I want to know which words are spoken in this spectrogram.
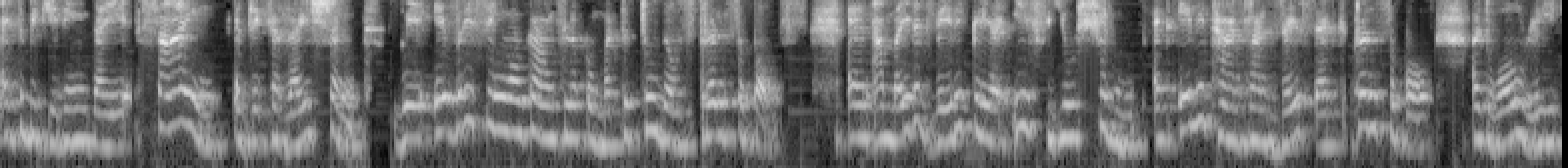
at the beginning, they sign a declaration where every single councillor committed to those principles. And I made it very clear if you should at any time transgress that principles, it will lead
